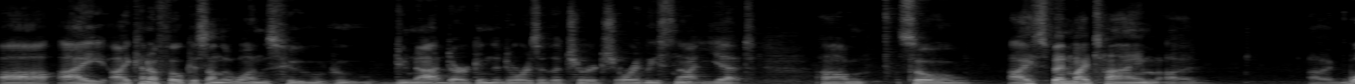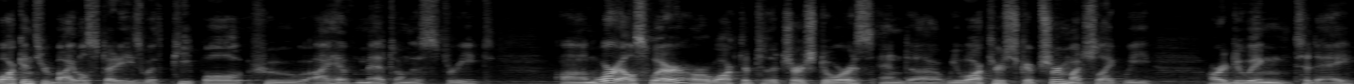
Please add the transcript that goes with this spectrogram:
uh, I, I kind of focus on the ones who, who do not darken the doors of the church, or at least not yet. Um, so I spend my time uh, uh, walking through Bible studies with people who I have met on the street um, or elsewhere, or walked up to the church doors, and uh, we walk through Scripture, much like we are doing today,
